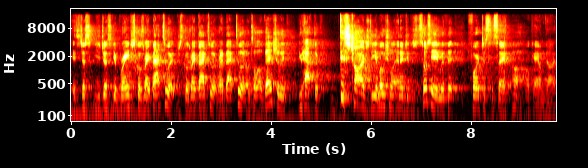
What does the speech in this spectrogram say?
It's just you just your brain just goes right back to it, just goes right back to it, right back to it, until eventually you have to discharge the emotional energy that's associated with it for it just to say, oh, okay, I'm done.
